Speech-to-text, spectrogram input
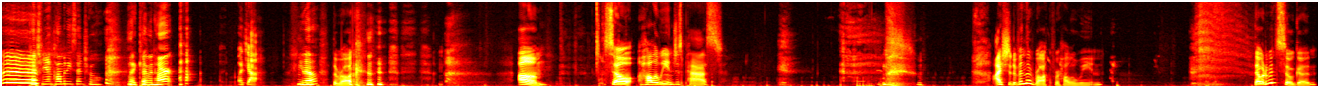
Eh, catch me on Comedy Central. Like Kevin Hart. Watch out. You know? the Rock. um, so Halloween just passed. I should have been the Rock for Halloween. That would have been so good.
